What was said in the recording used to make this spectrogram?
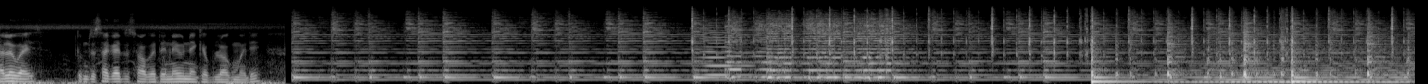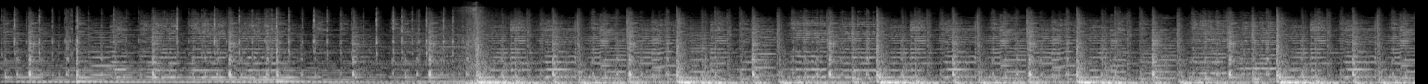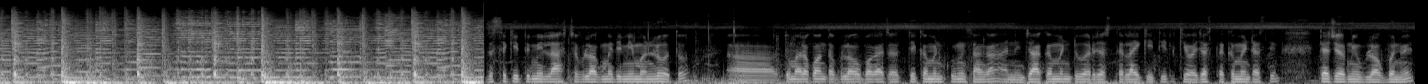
Hello guys तुमचं सगळ्याचं स्वागत आहे नवीन एका ब्लॉगमध्ये तुम्ही लास्टच्या ब्लॉगमध्ये मी म्हणलो होतो. तुम्हाला कोणता ब्लॉग बघायचा ते कमेंट करून सांगा आणि ज्या कमेंटवर जास्त लाईक येतील किंवा जास्त कमेंट असतील त्याच्यावर मी ब्लॉग बनवेन.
